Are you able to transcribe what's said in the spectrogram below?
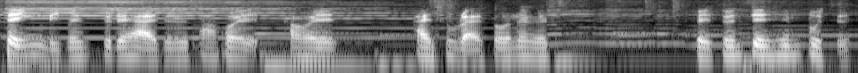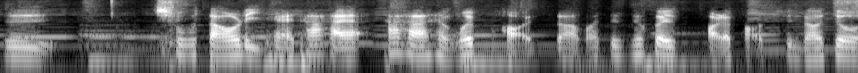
电影里面最厉害的就是他会他会拍出来说那个。北村剑心不只是出刀厉害，他还他还很会跑，你知道吗？就是会跑来跑去，然后就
